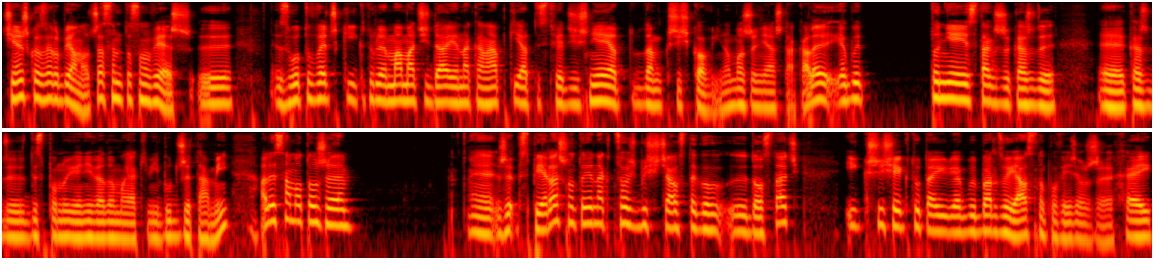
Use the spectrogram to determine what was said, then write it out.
ciężko zarobiono. Czasem to są, wiesz, yy, złotóweczki, które mama ci daje na kanapki, a ty stwierdzisz, nie, ja tu dam Krzyśkowi. No może nie aż tak, ale jakby to nie jest tak, że każdy, yy, każdy dysponuje nie wiadomo jakimi budżetami, ale samo to, że, yy, że wspierasz, no to jednak coś byś chciał z tego y, dostać i Krzysiek tutaj jakby bardzo jasno powiedział, że hej,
